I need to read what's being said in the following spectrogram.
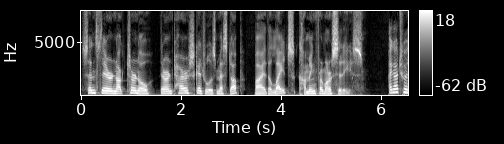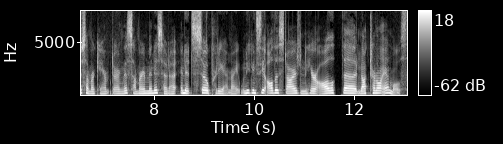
Since they're nocturnal, their entire schedule is messed up by the lights coming from our cities. I go to a summer camp during the summer in Minnesota, and it's so pretty at night when you can see all the stars and hear all the nocturnal animals.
